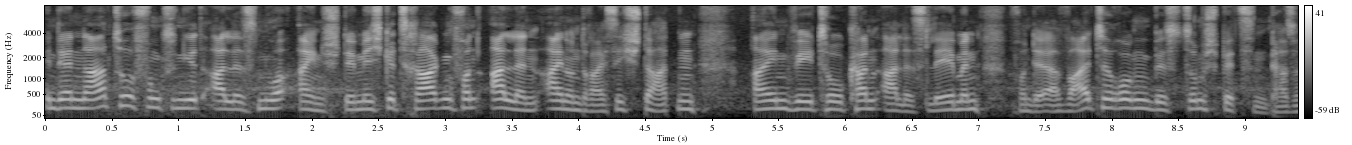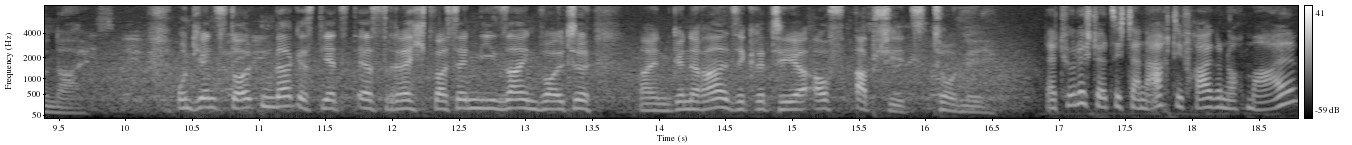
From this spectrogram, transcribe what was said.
In der NATO funktioniert alles nur einstimmig, getragen von allen 31 Staaten. Ein Veto kann alles lähmen, von der Erweiterung bis zum Spitzenpersonal. Und Jens Stoltenberg ist jetzt erst recht, was er nie sein wollte, ein Generalsekretär auf Abschiedstournee. Natürlich stellt sich danach die Frage nochmal,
